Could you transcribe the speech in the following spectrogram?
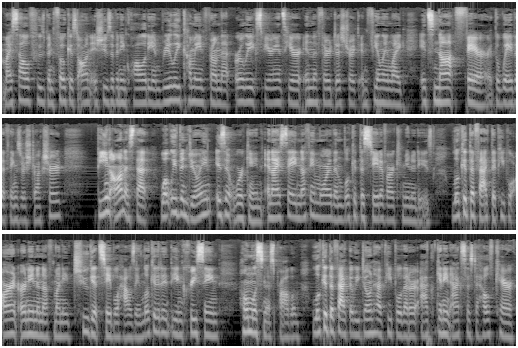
myself who's been focused on issues of inequality and really coming from that early experience here in the third district and feeling like it's not fair the way that things are structured being honest that what we've been doing isn't working. And I say nothing more than look at the state of our communities. Look at the fact that people aren't earning enough money to get stable housing. Look at the increasing homelessness problem. Look at the fact that we don't have people that are getting access to health care.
